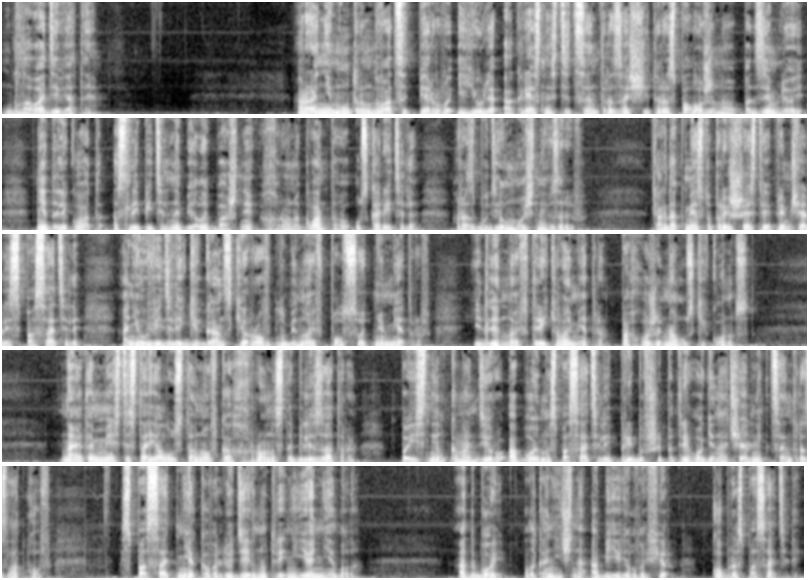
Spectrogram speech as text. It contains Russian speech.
Глава 9. Ранним утром 21 июля окрестности Центра защиты, расположенного под землей недалеко от ослепительно-белой башни хроноквантового ускорителя, разбудил мощный взрыв. Когда к месту происшествия примчались спасатели, они увидели гигантский ров глубиной в полсотню метров и длиной в 3 километра, похожий на узкий конус. На этом месте стояла установка хроностабилизатора – пояснил командиру обоймы спасателей, прибывший по тревоге начальник центра Златков. Спасать некого, людей внутри нее не было. «Отбой», — лаконично объявил в эфир Кобра спасателей.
